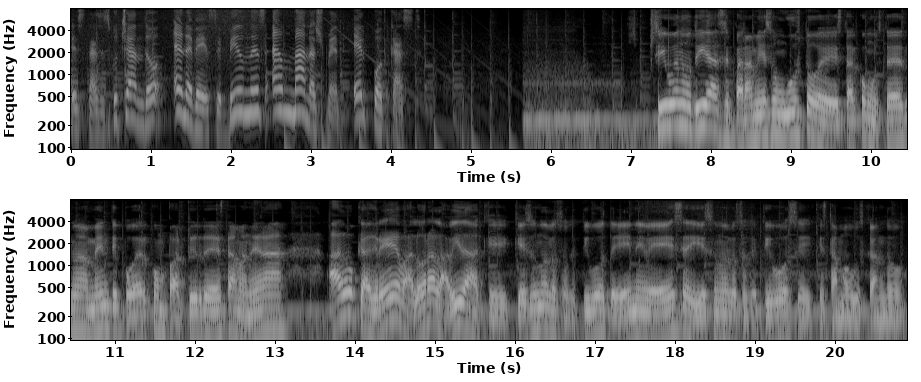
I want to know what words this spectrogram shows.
Estás escuchando NBS Business and Management, el podcast. Sí, buenos días. Para mí es un gusto estar con ustedes nuevamente y poder compartir de esta manera algo que agregue valor a la vida, que, es uno de los objetivos de NBS y es uno de los objetivos eh, que estamos buscando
